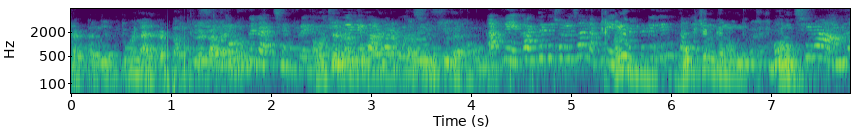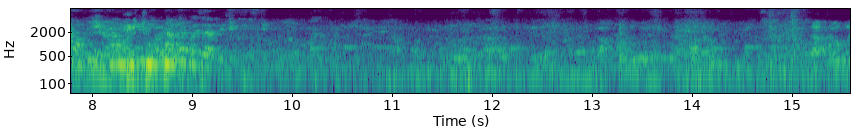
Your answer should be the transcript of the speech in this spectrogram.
কার্ডটা নিয়ে একটুখানি আই কার্ডটা তুলে রাখো। ঢুকে যাচ্ছেন ফ্রেন্ড আমার চ্যানেলে তোমার আই কার্ডটা আমি নিশ্চয়ই দেখাবো আপনি এখান থেকে চলে যান আপনি এখান থেকে দিন বকছেন কেন? বলছি না আমরা আপনি এখান থেকে চুপ হয়ে যাবে। তারপর তো।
